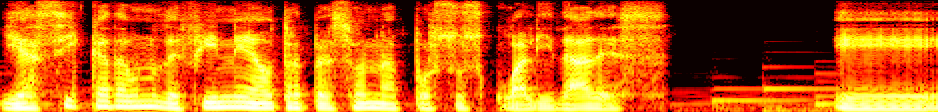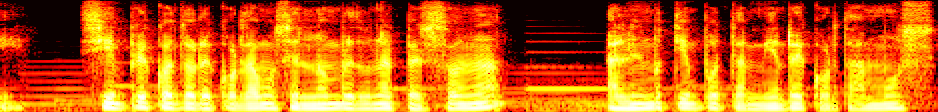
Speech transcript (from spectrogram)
Y así cada uno define a otra persona por sus cualidades. Eh, siempre cuando recordamos el nombre de una persona, al mismo tiempo también recordamos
